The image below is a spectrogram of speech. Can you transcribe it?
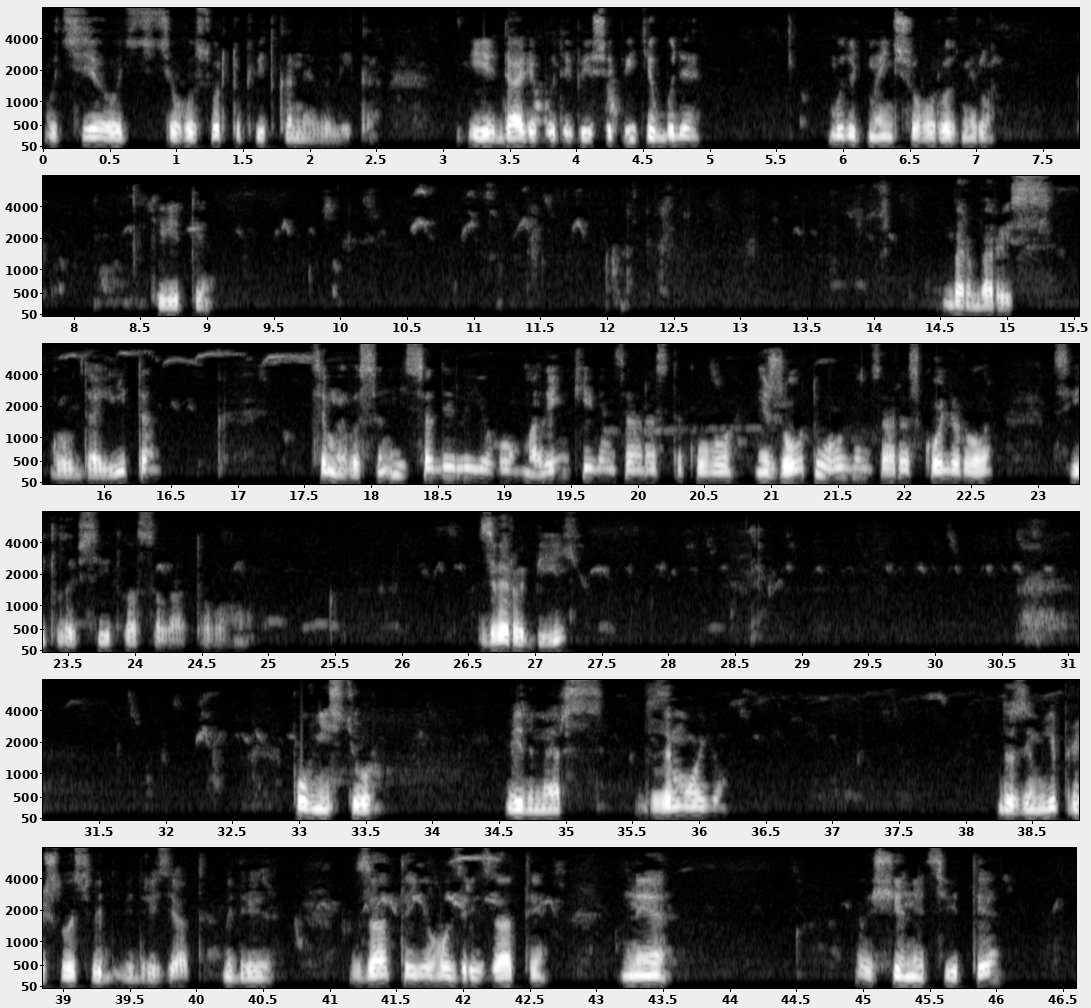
Оці, ось цього сорту квітка невелика. І далі буде більше квітів, буде, будуть меншого розміру квіти. Барбарис Голдаліта. Це ми восени садили його. Маленький він зараз, такого не жовтого він зараз кольору, а світло-світло салатового. Зверобій. Повністю відмерз зимою. До землі прийшлось від, відрізати. Його, зрізати не ще не цвіте,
